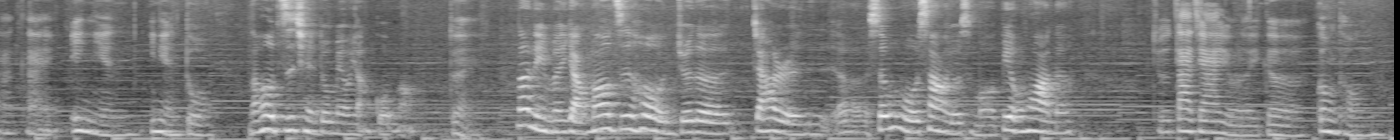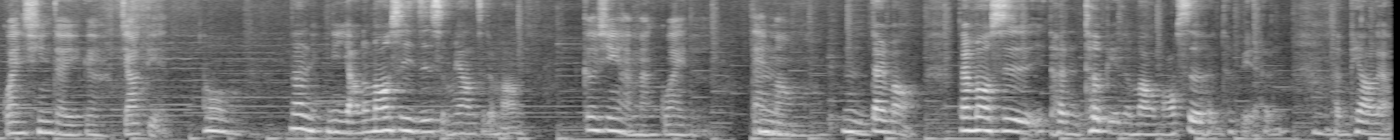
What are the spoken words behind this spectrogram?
大概一年一年多。然后之前都没有养过猫。对。那你们养猫之后，你觉得家人呃生活上有什么变化呢？就是大家有了一个共同关心的一个焦点。哦，那你你养的猫是一只什么样子的猫？个性还蛮乖的，玳瑁猫。嗯，玳瑁，玳瑁是很特别的猫，毛色很特别，很很漂亮。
